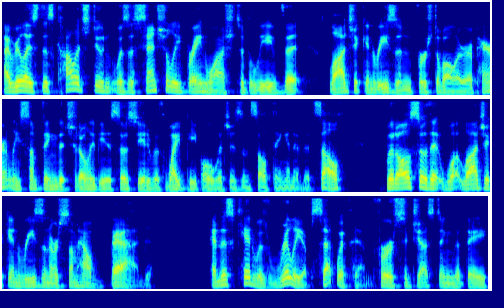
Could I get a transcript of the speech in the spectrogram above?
I realized this college student was essentially brainwashed to believe that logic and reason, first of all, are apparently something that should only be associated with white people, which is insulting in of itself, but also that what logic and reason are somehow bad. And this kid was really upset with him for suggesting that they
